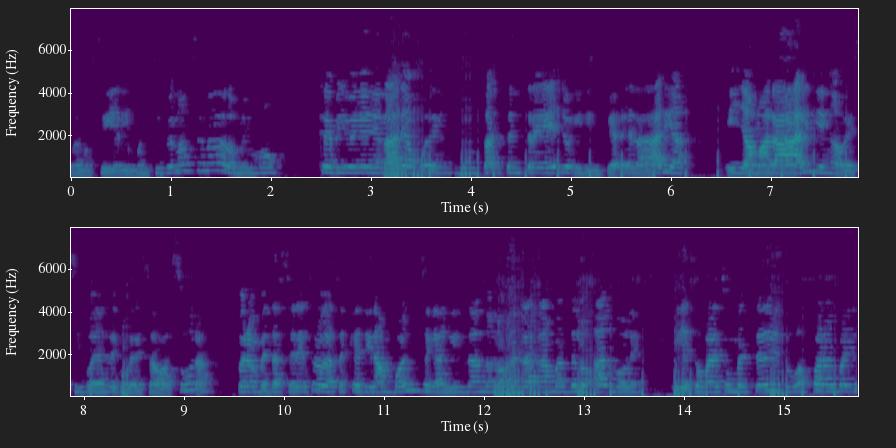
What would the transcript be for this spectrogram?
bueno, si el municipio no hace nada, los mismos que viven en el área pueden juntarse entre ellos y limpiar el área y llamar a alguien a ver si pueden recoger esa basura. Pero en vez de hacer eso, lo que hacen es que tiran bolsas y se quedan guindando en los- en las ramas de los árboles. Y eso parece un vertedero y tú vas para el baño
